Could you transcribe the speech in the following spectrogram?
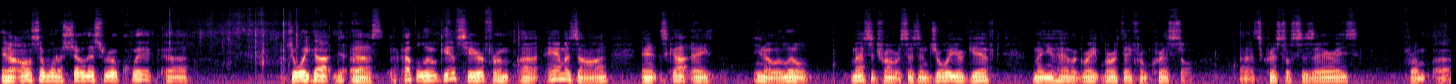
And I also want to show this real quick. Uh, Joy got uh, a couple little gifts here from uh, Amazon, and it's got a, you know, a little message from her. It says, "Enjoy your gift. May you have a great birthday from Crystal." Uh, it's Crystal Cesares from uh,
